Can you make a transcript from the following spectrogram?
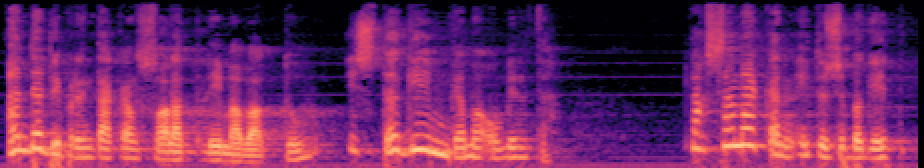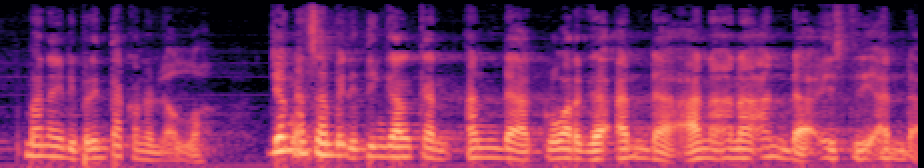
Anda diperintahkan sholat lima waktu, istagim kama umirta. Laksanakan itu sebagai mana yang diperintahkan oleh Allah. Jangan sampai ditinggalkan Anda, keluarga Anda, anak-anak Anda, istri Anda.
